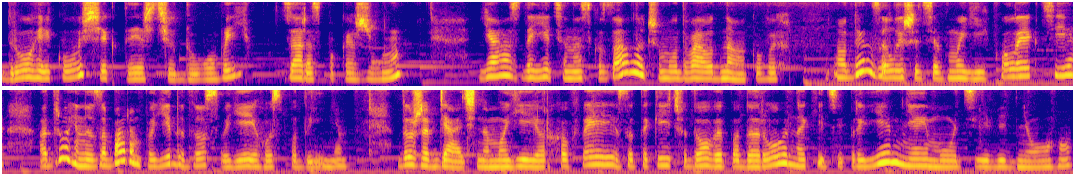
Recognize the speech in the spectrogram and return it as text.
Другий кущик теж чудовий. Зараз покажу. Я, здається, не сказала, чому два однакових. Один залишиться в моїй колекції, а другий незабаром поїде до своєї господині. Дуже вдячна моїй орхофеї за такий чудовий подарунок і ці приємні емоції від нього.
